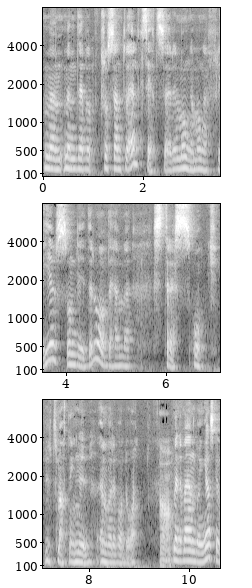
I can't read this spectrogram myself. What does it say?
Men, men det procentuellt sett så är det många, många fler som lider av det här med stress och utmattning nu än vad det var då. Ja. Men det var ändå en ganska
